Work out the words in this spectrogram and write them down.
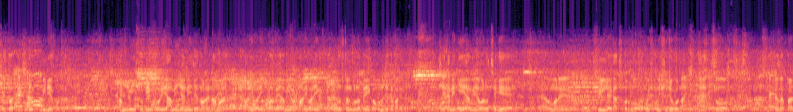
সে তো অ্যাক্টিভ মিডিয়া করে আমি শুটিং করি, আমি জানি যে ধরেন আমার পারিবারিকভাবে আমি আমার পারিবারিক অনুষ্ঠানগুলোতেই কখনো যেতে পারি না। সেখানে গিয়ে আমি আবার হচ্ছে গিয়ে মানে ফিল্ডে কাজ করব, ওই ওই সুযোগও নাই হ্যাঁ? তো একটা ব্যাপার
